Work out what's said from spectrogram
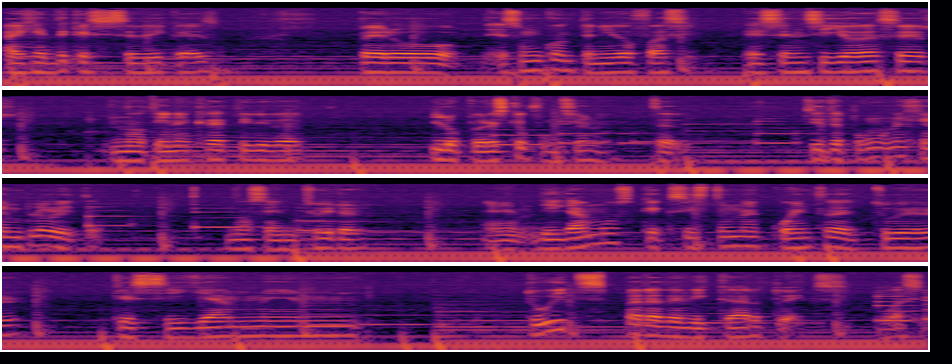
Hay gente que sí se dedica a eso, pero es un contenido fácil, es sencillo de hacer, no tiene creatividad y lo peor es que funciona. si te pongo un ejemplo ahorita, no sé, en Twitter, eh, digamos que existe una cuenta de Twitter que se llame mm, Tweets para dedicar a tu ex o así.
